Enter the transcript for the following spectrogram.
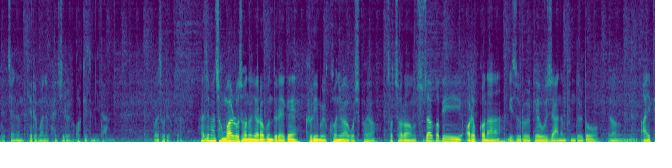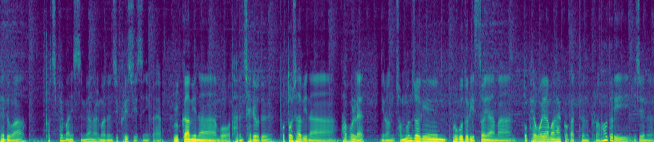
넷째는 게르마늄 팔찌를 얻게 됩니다. 뻘소리였고요. 하지만 정말로 저는 여러분들에게 그림을 권유하고 싶어요. 저처럼 수작업이 어렵거나 미술을 배우지 않은 분들도 이런 아이패드와 터치펜만 있으면 얼마든지 그릴 수 있으니까요. 물감이나 뭐 다른 재료들, 포토샵이나 타블렛 이런 전문적인 도구들이 있어야만 또 배워야만 할 것 같은 그런 허들이 이제는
